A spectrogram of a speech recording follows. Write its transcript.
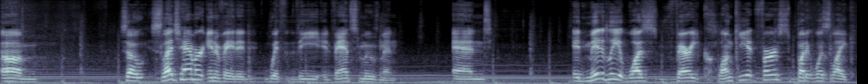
Um, so Sledgehammer innovated with the advanced movement, and admittedly, it was very clunky at first, but it was like,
